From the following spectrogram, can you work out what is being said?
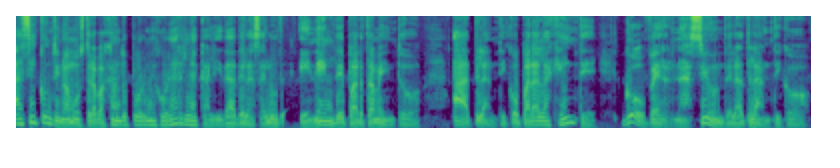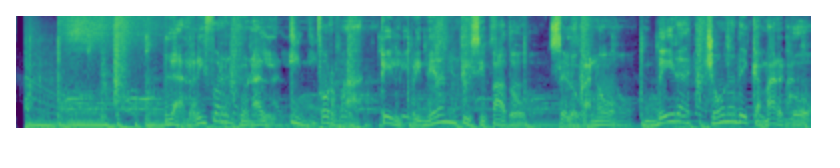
Así continuamos trabajando por mejorar la calidad de la salud en el departamento. Atlántico para la gente. Gobernación del Atlántico. La rifa regional informa que el primer anticipado se lo ganó Vera Chona de Camargo,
